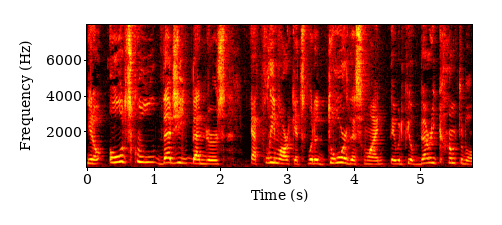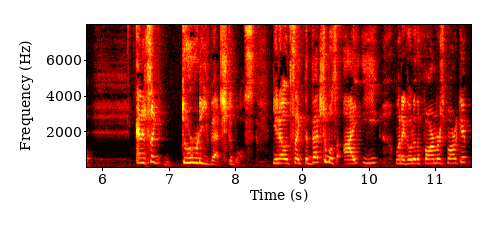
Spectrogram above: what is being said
You know, old school veggie vendors at flea markets would adore this wine. They would feel very comfortable. And it's like dirty vegetables. You know, it's like the vegetables I eat when I go to the farmer's market.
